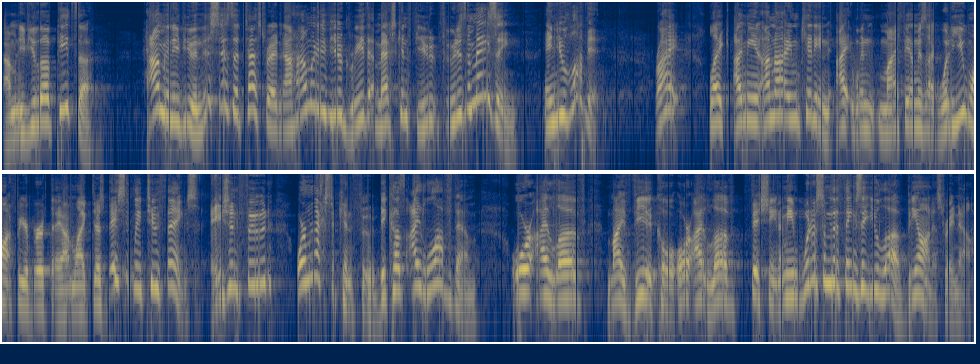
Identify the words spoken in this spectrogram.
How many of you love pizza? How many of you, and this is a test right now, how many of you agree that Mexican food is amazing and you love it, right? Like, I mean, I'm not even kidding. I, when my family's like, what do you want for your birthday? I'm like, there's basically two things Asian food or Mexican food because I love them. Or I love my vehicle, or I love fishing. I mean, what are some of the things that you love? Be honest right now.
